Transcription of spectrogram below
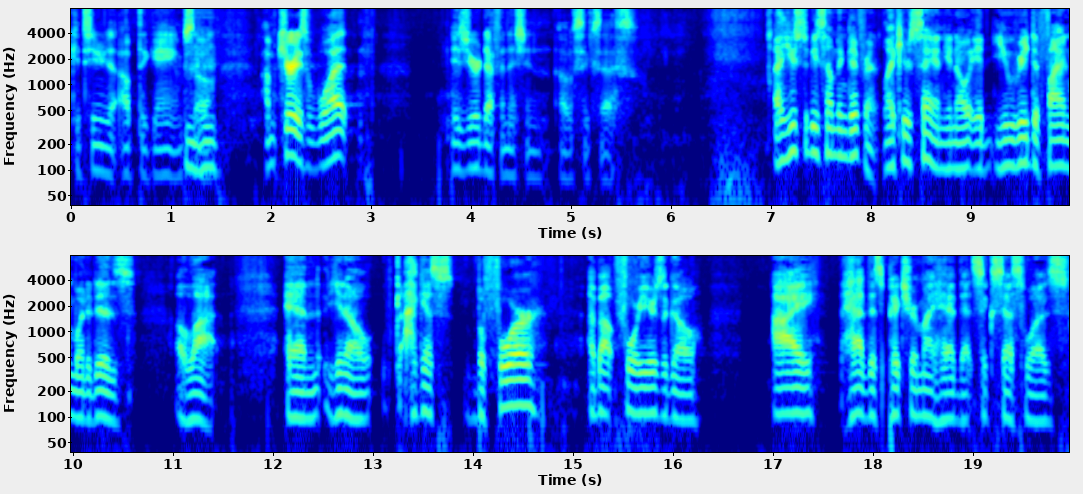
continue to up the game. So Mhm. I'm curious, what is your definition of success? I used to be something different. Like you're saying, you know, it you redefine what it is a lot. And, you know, I guess before about 4 years ago, I had this picture in my head that success was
